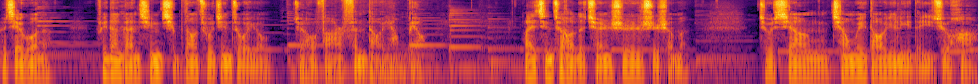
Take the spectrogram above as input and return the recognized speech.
可结果呢？非但感情起不到促进作用，最后反而分道扬镳。爱情最好的诠释是什么？就像《蔷薇岛屿》里的一句话：“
